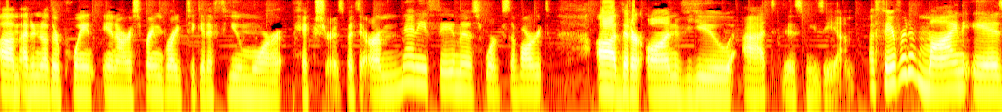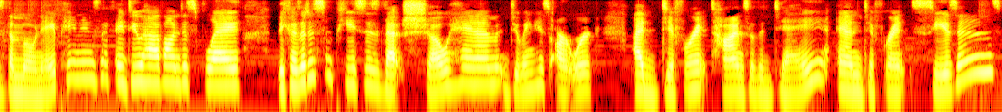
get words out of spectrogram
um, at another point in our spring break to get a few more pictures. But there are many famous works of art uh, that are on view at this museum. A favorite of mine is the Monet paintings that they do have on display because it is some pieces that show him doing his artwork at different times of the day and different seasons.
